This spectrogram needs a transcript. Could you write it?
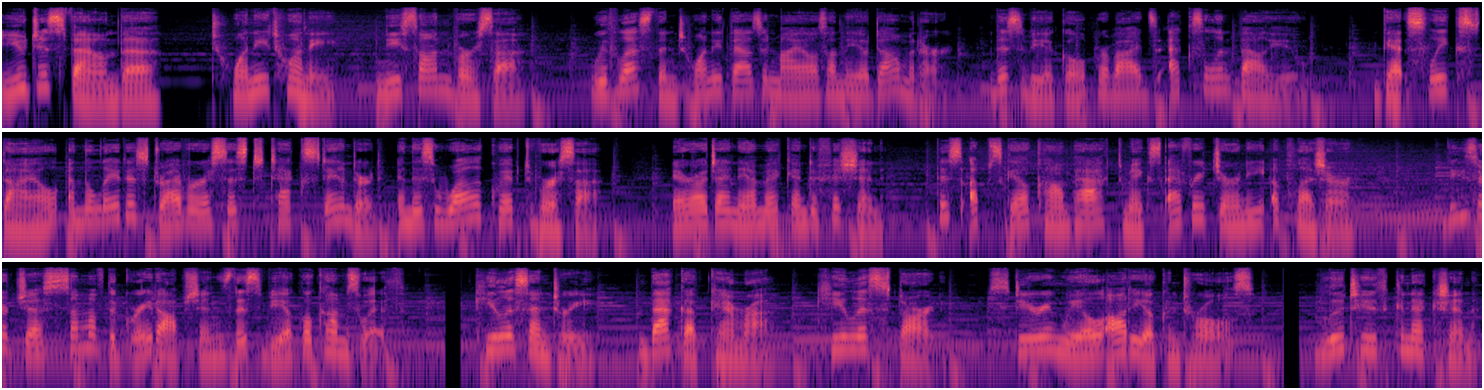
You just found the 2020 Nissan Versa. With less than 20,000 miles on the odometer, this vehicle provides excellent value. Get sleek style and the latest driver assist tech standard in this well-equipped Versa. Aerodynamic and efficient, this upscale compact makes every journey a pleasure. These are just some of the great options this vehicle comes with. Keyless entry, backup camera, keyless start, steering wheel audio controls, Bluetooth connection,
